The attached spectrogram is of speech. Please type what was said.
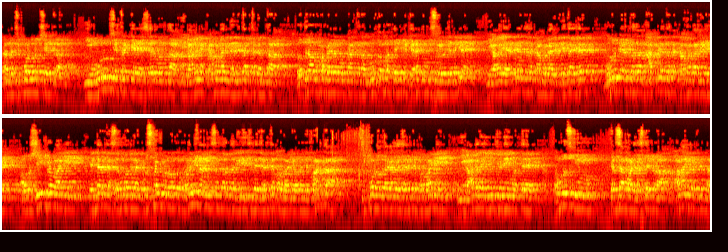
ನನ್ನ ಚಿಕ್ಕಮಗಳೂರು ಕ್ಷೇತ್ರ. ಈ ಮೂರು ಕ್ಷೇತ್ರಕ್ಕೆ ಸೇರುವಂತ ಈಗಾಗಲೇ ಕಾಮಗಾರಿ ನಡೀತಾ ಇರ್ತಕ್ಕಂಥ ಭದ್ರಾ ಉಪಕರಣದ ಮುಖಾಂತರ ನೂರ ತೊಂಬತ್ತೆಂಟು ಕೆರೆ ತುಂಬಿಸುವ ಯೋಜನೆಗೆ ಈಗಾಗಲೇ ಎರಡನೇ ಹಂತದ ಕಾಮಗಾರಿ ನಡೀತಾ ಇದೆ. ಮೂರನೇ ಹಂತದ, ನಾಲ್ಕನೇ ಹಂತದ ಕಾಮಗಾರಿಗೆ ಅವರು ಶೀಘ್ರವಾಗಿ ಟೆಂಡರ್ ಅನುಮೋದನೆ ಕೊಡಿಸಬೇಕು ಅನ್ನೋ ಒಂದು ಮನವಿನ ಈ ಸಂದರ್ಭದಲ್ಲಿ ಈ ಜಿಲ್ಲೆ ಜನತೆ ಪರವಾಗಿ ಅವರಲ್ಲಿ ಮಾಡ್ತಾ ಚಿಕ್ಕಮಗಳೂರು ಜನತೆ ಪರವಾಗಿ ಈಗಾಗಲೇ ಯುಜಿಡಿ ಮತ್ತೆ ಅಮೃತ್ ಸ್ಕೀಮ್ ಕೆಲಸ ಮಾಡಿ ರಸ್ತೆಗಳ ಹಾಳಾಗಿರೋದ್ರಿಂದ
